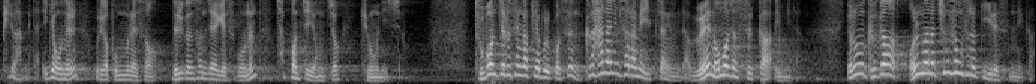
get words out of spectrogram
필요합니다. 이게 오늘 우리가 본문에서 늙은 선자에게서 보는 첫 번째 영적 교훈이죠. 두 번째로 생각해 볼 것은 그 하나님 사람의 입장입니다. 왜 넘어졌을까입니다. 여러분 그가 얼마나 충성스럽게 일했습니까?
